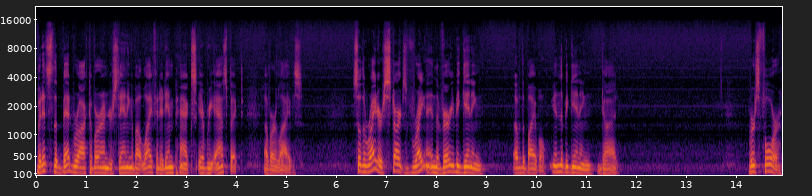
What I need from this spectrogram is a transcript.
but it's the bedrock of our understanding about life, and it impacts every aspect of our lives. So the writer starts right in the very beginning of the Bible. In the beginning, God. Verse 4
